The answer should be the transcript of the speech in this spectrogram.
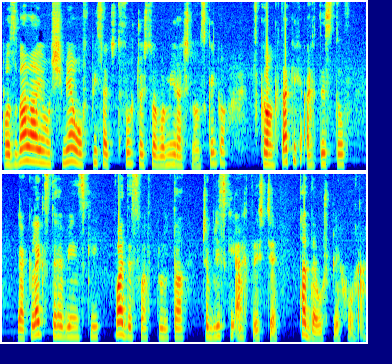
pozwala ją śmiało wpisać twórczość Sławomira Śląskiego w krąg takich artystów jak Lex Drewiński, Władysław Pluta czy bliski artyście Tadeusz Piechura.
